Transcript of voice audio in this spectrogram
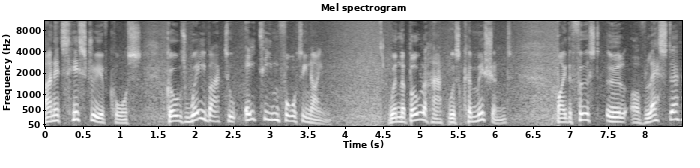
And its history, of course, goes way back to 1849 when the bowler hat was commissioned by the first Earl of Leicester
